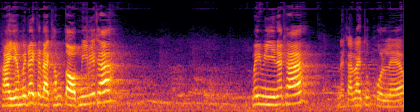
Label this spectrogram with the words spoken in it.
ใครยังไม่ได้กระดาษคำตอบมีไหมคะ ไม่มีนะคะ นะคะไล่ทุกคนแล้ว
